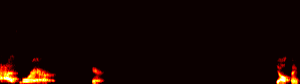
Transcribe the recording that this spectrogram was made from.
has more error here? Y'all think?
